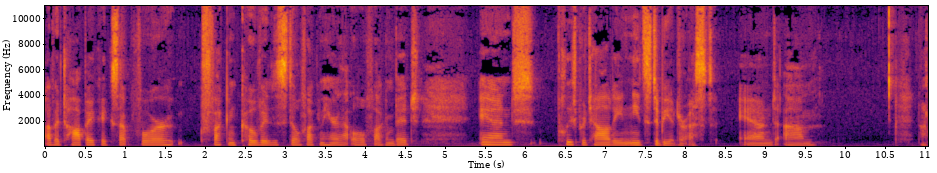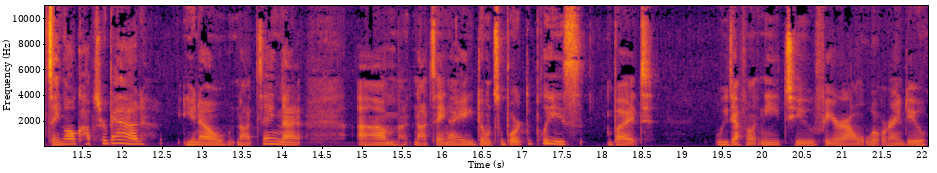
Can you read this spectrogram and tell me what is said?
of a topic, except for fucking COVID is still fucking here, that little fucking bitch. And police brutality needs to be addressed. And um, not saying all cops are bad, you know, not saying that. Um, not saying I don't support the police, but we definitely need to figure out what we're going to do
